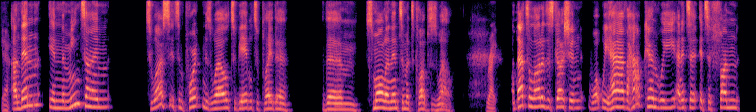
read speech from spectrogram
Yeah. And then in the meantime, to us, it's important as well to be able to play the the um, small and intimate clubs as well. right And that's a lot of discussion. What we have, how can we? And it's a it's a fun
